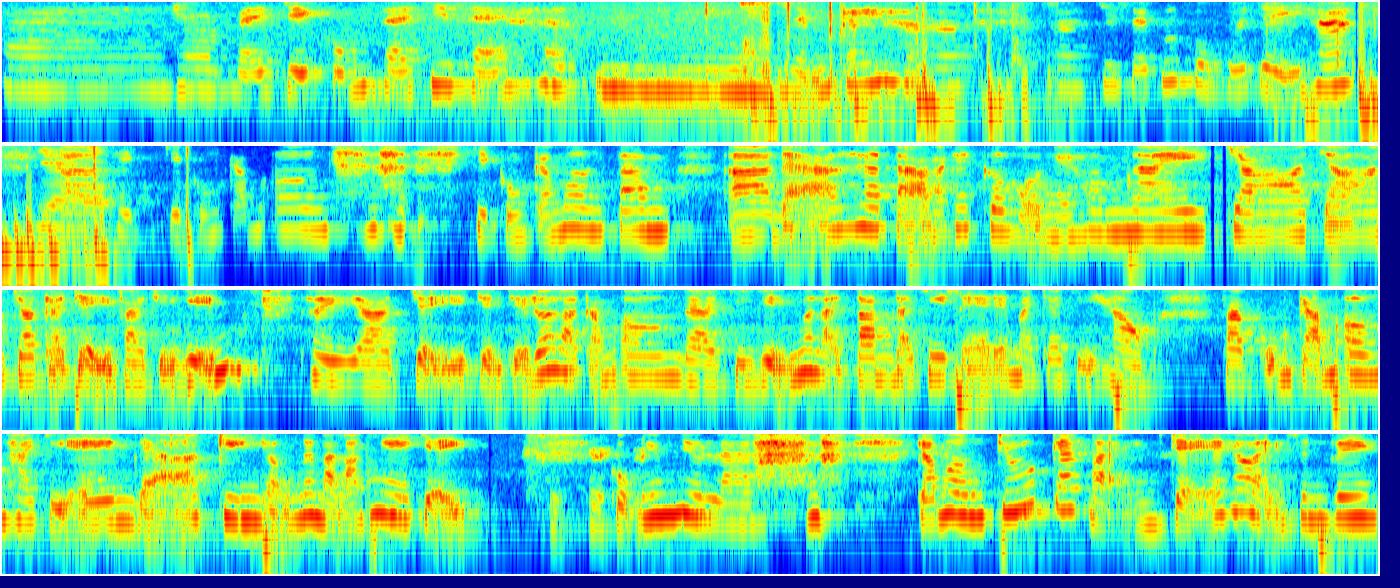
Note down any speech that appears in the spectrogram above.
À, rồi vậy chị cũng sẽ chia sẻ uh, những cái uh, uh, chia sẻ cuối cùng của chị ha. Yeah. Dạ. À, thì chị cũng cảm ơn chị cũng cảm ơn Tâm uh, đã tạo ra cái cơ hội ngày hôm nay cho cho cho cả chị và chị Diễm. Thì uh, chị chị chị rất là cảm ơn là chị Diễm với lại Tâm đã chia sẻ để mà cho chị học và cũng cảm ơn hai chị em đã kiên nhẫn để mà lắng nghe chị cũng giống như là cảm ơn trước các bạn trẻ các bạn sinh viên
